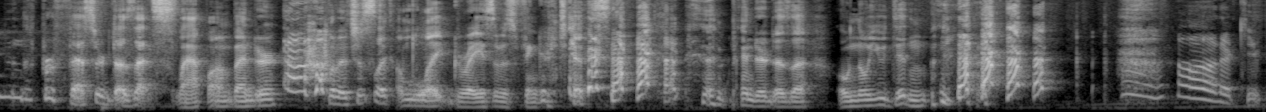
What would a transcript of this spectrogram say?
the professor does that slap on Bender, but it's just like a light graze of his fingertips. Bender does a, oh no, you didn't. Oh, they're cute.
